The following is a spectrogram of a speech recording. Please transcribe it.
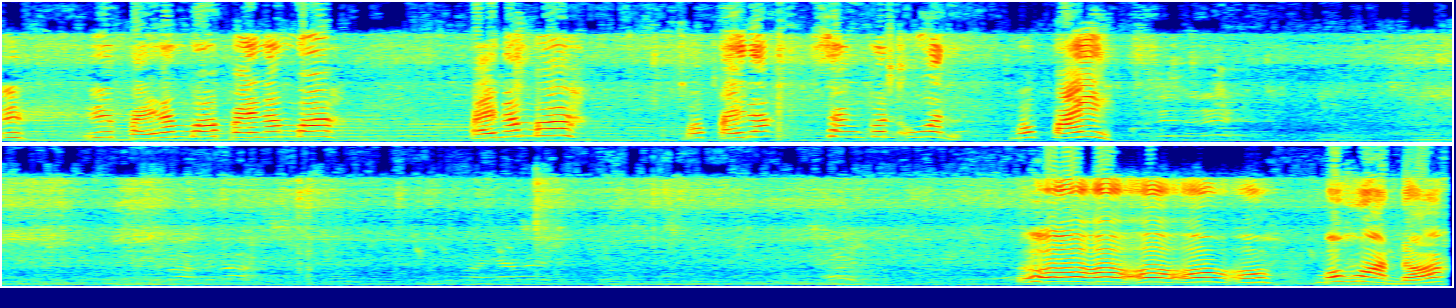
เอ้ยเอ้ยไปน้ำบ่ไปน้ำบ่ไปน้ำบ่บ่ไปดักสั่งคนอ้วนบ่ไป โอ้โอ้โอ้โอ้โอ้บ่หอดดอก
